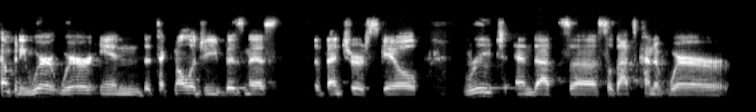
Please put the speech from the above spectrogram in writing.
company? We're, we're in the technology business, the venture scale route. And that's, uh, so that's kind of where,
